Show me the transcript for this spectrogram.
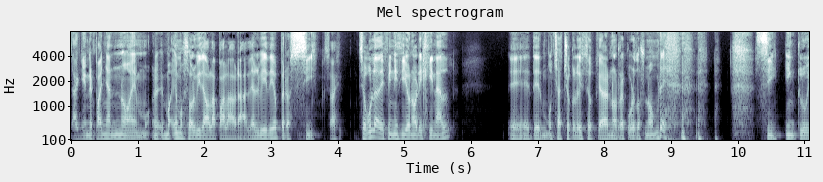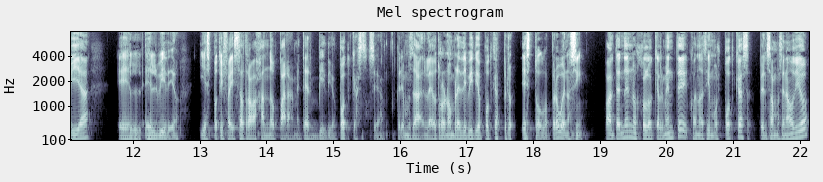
aquí en España no hemos, hemos- olvidado la palabra del vídeo, pero sí. o sea, según la definición original eh, del muchacho que lo hizo, que ahora no recuerdo su nombre, sí, incluía el, el vídeo. Y Spotify está trabajando para meter vídeo podcast. O sea, queremos darle otro nombre de vídeo podcast, pero es todo. Pero bueno, sí. Para entendernos coloquialmente, cuando decimos podcast, pensamos en audio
